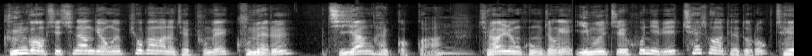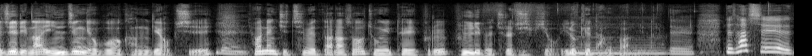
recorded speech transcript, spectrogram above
근거 없이 친환경을 표방하는 제품의 구매를 지양할 것과 음, 재활용 공정의 이물질 혼입이 최소화되도록 재질이나 인증 여부와 관계없이 네. 현행 지침에 따라서 종이 테이프를 분리 배출해 주십시오. 이렇게 음, 당부합니다. 네. 근데 사실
